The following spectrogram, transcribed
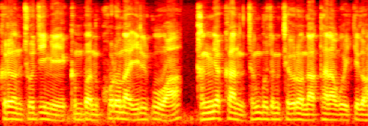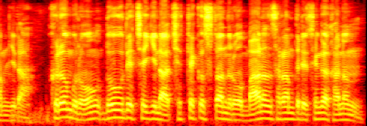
그런 조짐이 근본 코로나19와 강력한 정부 정책으로 나타나고 있기도 합니다. 그러므로 노후 대책이나 재테크 수단으로 많은 사람들이 생각하는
